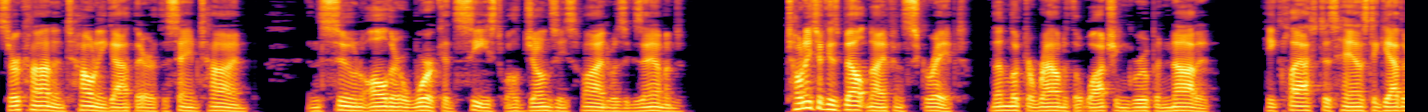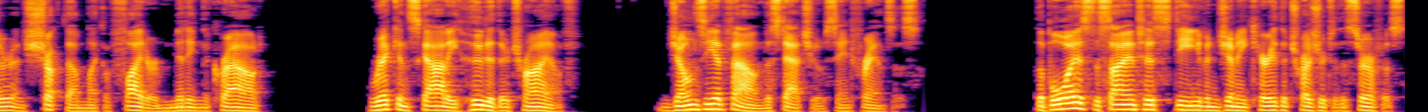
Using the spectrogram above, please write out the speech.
Zircon and Tony got there at the same time, and soon all their work had ceased while Jonesy's find was examined. Tony took his belt knife and scraped, then looked around at the watching group and nodded. He clasped his hands together and shook them like a fighter mitting the crowd. Rick and Scotty hooted their triumph. Jonesy had found the statue of St. Francis. The boys, the scientists, Steve, and Jimmy carried the treasure to the surface.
